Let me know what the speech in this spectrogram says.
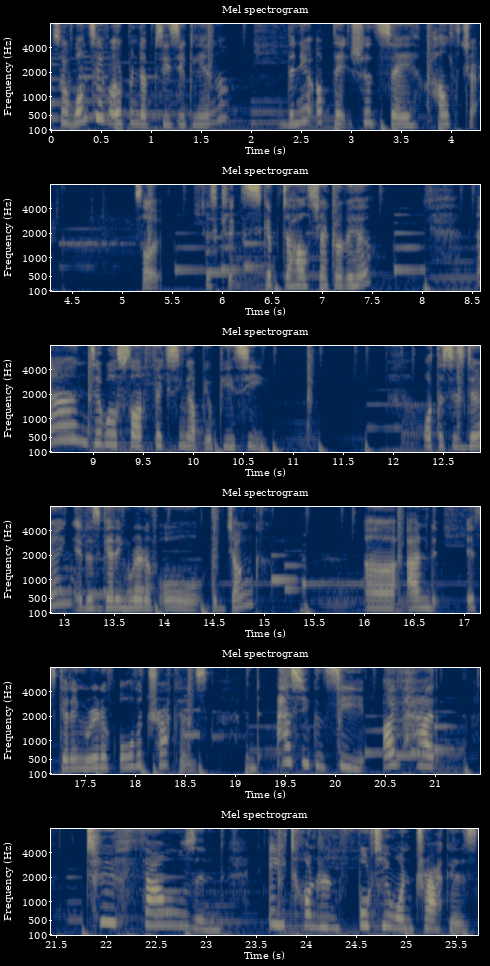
So once you've opened up CC Cleaner, the new update should say health check. So just click skip to health check over here and it will start fixing up your PC. What this is doing, it is getting rid of all the junk uh, and it's getting rid of all the trackers. And as you can see, I've had 2,000 841 trackers.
